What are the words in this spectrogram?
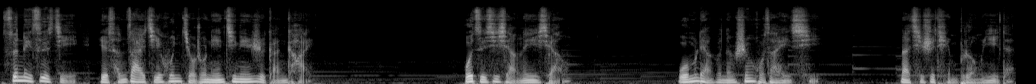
孙俪自己也曾在结婚九周年纪念日感慨：“我仔细想了一想，我们两个能生活在一起，那其实挺不容易的。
